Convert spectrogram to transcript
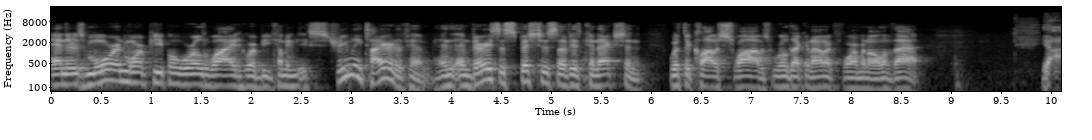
And there's more and more people worldwide who are becoming extremely tired of him and, and very suspicious of his connection with the Klaus Schwab's World Economic Forum and all of that. Yeah,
